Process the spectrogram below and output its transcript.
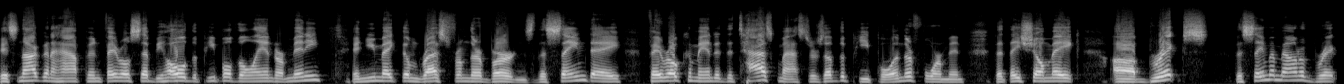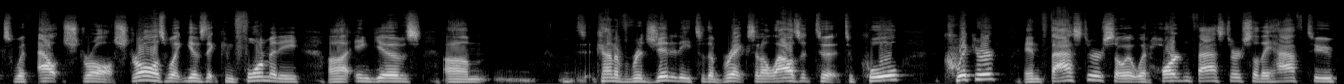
It's not going to happen. Pharaoh said, Behold, the people of the land are many, and you make them rest from their burdens. The same day, Pharaoh commanded the taskmasters of the people and their foremen that they shall make uh, bricks the same amount of bricks without straw. Straw is what gives it conformity uh, and gives um, kind of rigidity to the bricks. It allows it to, to cool quicker and faster, so it would harden faster. So they have to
